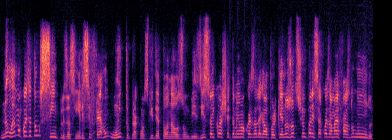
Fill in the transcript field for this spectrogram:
não é uma coisa tão simples assim, eles se ferram muito pra conseguir detonar os zumbis. Isso aí que eu achei também uma coisa legal, porque nos outros filmes parecia a coisa mais fácil do mundo.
